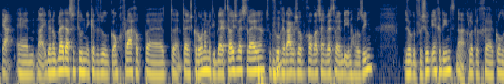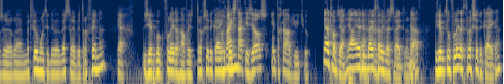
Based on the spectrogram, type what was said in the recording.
Ja. En nou, ik ben ook blij dat ze toen... Ik heb er natuurlijk om gevraagd op, eh, tijdens corona met die blijf thuiswedstrijden. Toen vroeg Mhm. Herakles over gewoon wat zijn wedstrijden die je nog wil zien. Dus ook het verzoek ingediend. Nou, gelukkig konden ze er met veel moeite de wedstrijd weer terugvinden. Ja. Dus die heb ik ook volledig nog weer terug zitten kijken. Volgens mij staat hij zelfs integraal op YouTube. Ja, klopt ja. Ja, ja die ja. thuiswedstrijd inderdaad. Dus die heb ik toen volledig terug zitten kijken.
